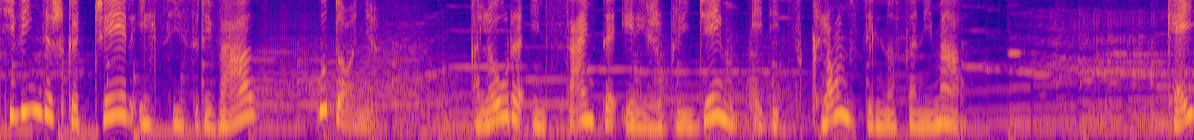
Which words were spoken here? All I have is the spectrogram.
që vindë është këtë qërë ilë si së u donja. Alora in sajnëte i rishë brinjëm e di të sklomës dilë nësë animalë. Kej,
